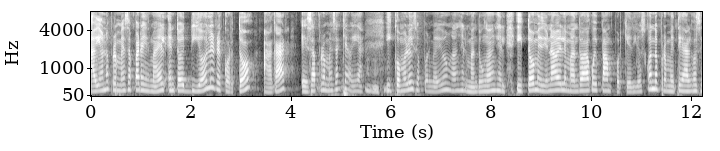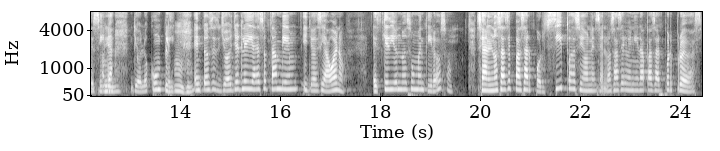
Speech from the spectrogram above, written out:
Había una promesa para Ismael, entonces Dios le recortó a Agar esa promesa que había. ¿Y cómo lo hizo? Por medio de un ángel, mandó un ángel y tome, de una vez le mandó agua y pan, porque Dios cuando promete algo, Cecilia, Dios lo cumple. Entonces yo ayer leía eso también y yo decía, bueno, es que Dios no es un mentiroso. O sea, Él nos hace pasar por situaciones, Él nos hace venir a pasar por pruebas,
